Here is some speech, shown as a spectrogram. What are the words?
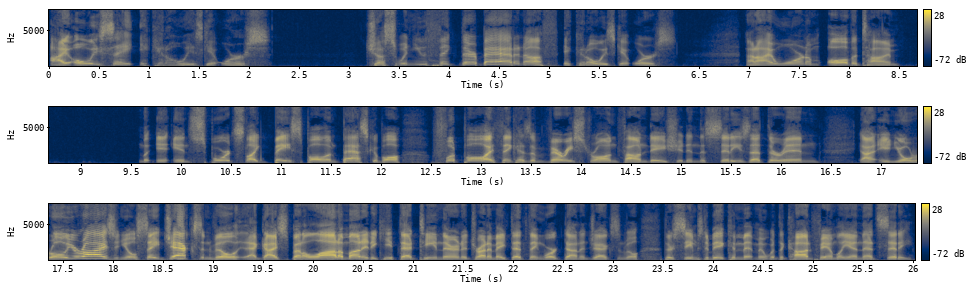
I always say it can always get worse. Just when you think they're bad enough, it could always get worse. And I warn them all the time. In, in sports like baseball and basketball, football, I think, has a very strong foundation in the cities that they're in. Uh, and you'll roll your eyes and you'll say Jacksonville. That guy spent a lot of money to keep that team there and to try to make that thing work down in Jacksonville. There seems to be a commitment with the Khan family and that city.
